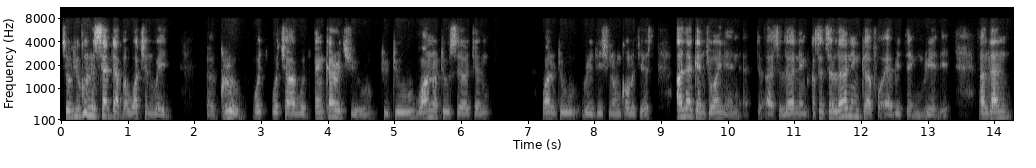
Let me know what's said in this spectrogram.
So if you're going to set up a watch and wait uh, group, which, which I would encourage you to do one or two surgeons, one or two radiation oncologists, other can join in as a learning because it's a learning curve for everything really. And then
